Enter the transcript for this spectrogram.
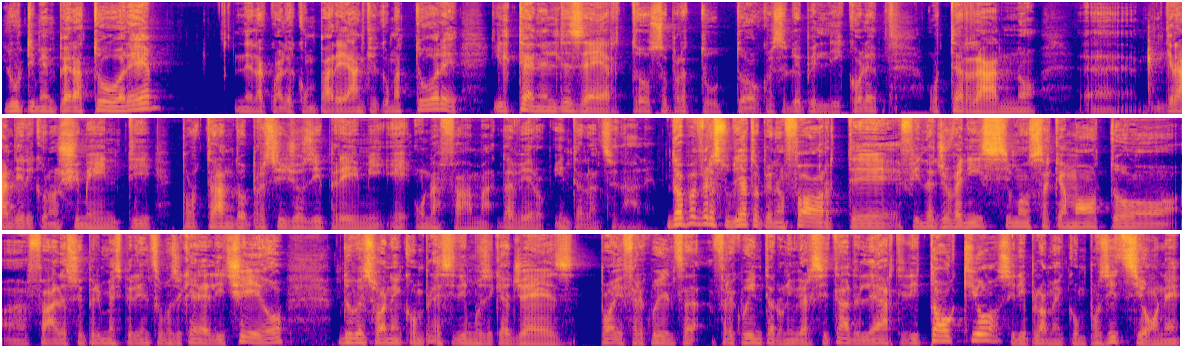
L'ultimo imperatore, nella quale compare anche come attore, Il tè nel deserto, soprattutto queste due pellicole otterranno eh, grandi riconoscimenti, portando prestigiosi premi e una fama davvero internazionale. Dopo aver studiato pianoforte fin da giovanissimo, Sakamoto eh, fa le sue prime esperienze musicali al liceo, dove suona in complessi di musica jazz, poi frequenta l'Università delle Arti di Tokyo, si diploma in composizione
